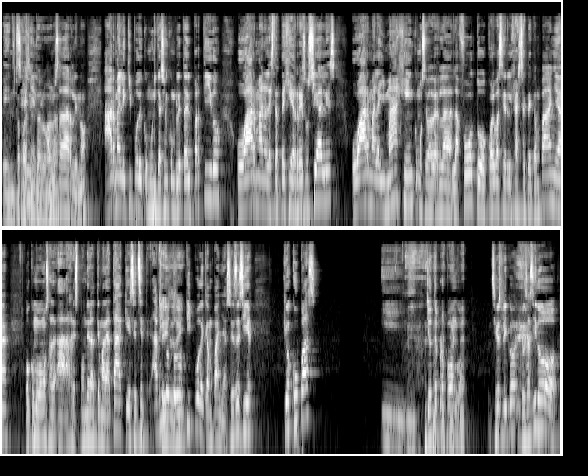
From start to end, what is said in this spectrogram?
enséñale, vamos a darle, ¿no? Arma el equipo de comunicación completa del partido, o arman la estrategia de redes sociales, o arma la imagen, cómo se va a ver la, foto, o cuál va a ser el hashtag de campaña, o cómo vamos a, responder al tema de ataques, etc. Ha habido todo tipo de campañas, es decir, ¿qué ocupas? Y, yo te propongo. ¿Sí me explico? Entonces ha sido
